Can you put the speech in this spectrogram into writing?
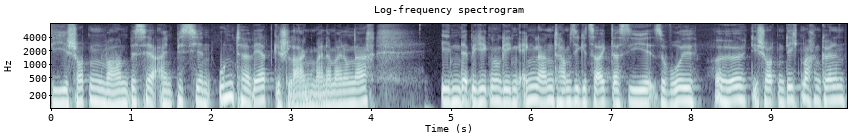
Die Schotten waren bisher ein bisschen unter Wert geschlagen, meiner Meinung nach. In der Begegnung gegen England haben sie gezeigt, dass sie sowohl die Schotten dicht machen können,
